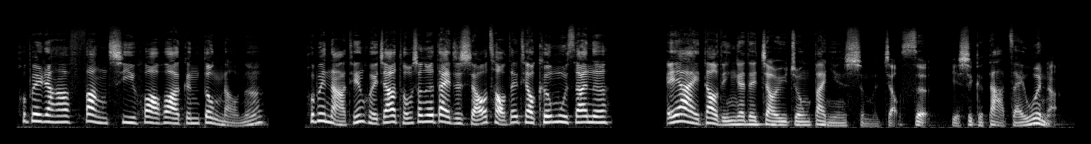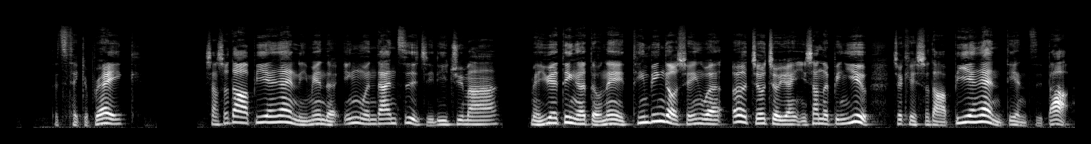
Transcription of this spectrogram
会不会让他放弃画画跟动脑呢？会不会哪天回家头上就带着小草在跳科目三呢？AI 到底应该在教育中扮演什么角色，也是个大哉问啊。Let's take a break。想收到 BNN 里面的英文单字及例句吗？每月定额抖内听 Bingo 学英文二九九元以上的朋友就可以收到 BNN 电子报，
